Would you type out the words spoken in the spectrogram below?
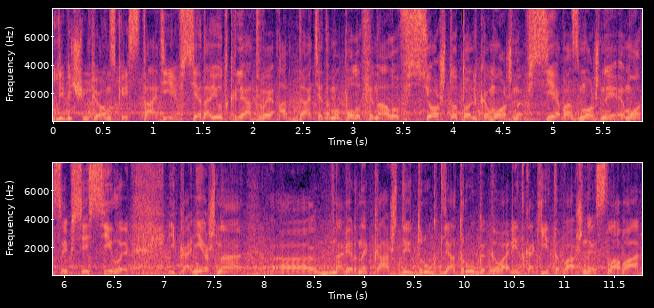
Лига Чемпионской стадии. Все дают клятвы отдать этому полуфиналу все, что только можно. Все возможные эмоции, все силы. И, конечно, э, наверное, каждый друг для друга говорит какие-то важные слова.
